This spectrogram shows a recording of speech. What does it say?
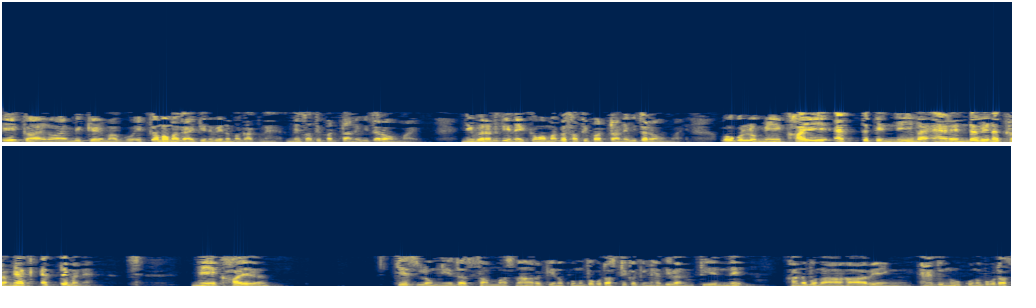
ඒකායනෝයම් වික්කේ මග්ගෝ එකම මගයි තියෙන වෙන මගක් නැහැ මේ සතිපට්ඨානෙ විතරමයි නිවනට තියෙන එකම මග සතිපට්ඨානෙ විතරමයි ඕගොල්ලෝ මේ කයේ ඇත්ත පෙන්වීම හැරෙන්න වෙන ක්‍රමයක් ඇත්තෙම නැහැ මේ කය කෙස්ලොම් නියද සම්මස්නහර කියන කුණුප කොටස් ටිකකින් හැදිලා තියෙන්නේ කන බොන ආහාරයෙන් හැදුණු කුණප කොටස්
